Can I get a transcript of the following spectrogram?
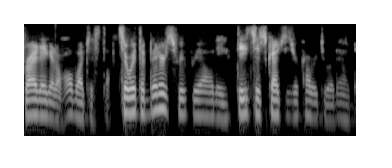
writing and a whole bunch of stuff. So with the bittersweet reality, these discussions are coming to an end.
